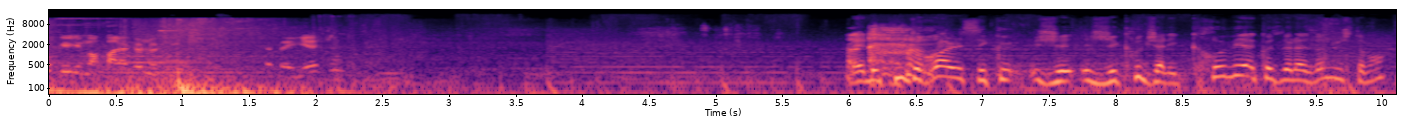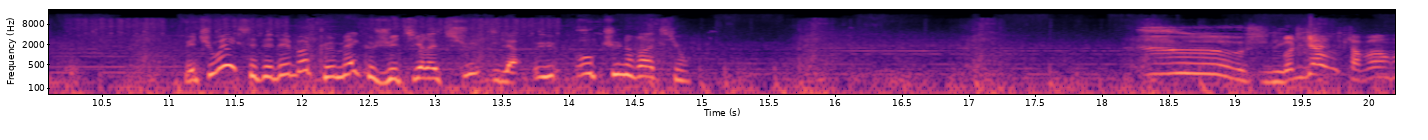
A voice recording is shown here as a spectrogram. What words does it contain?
Ok, il est mort par la jaune aussi. Ça fait yes. Et le plus drôle, c'est que j'ai j'ai cru que j'allais crever à cause de la zone, justement. Mais tu vois que c'était des bots, le mec que j'ai tiré dessus, il a eu aucune réaction. C'est une bonne game, ça va.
